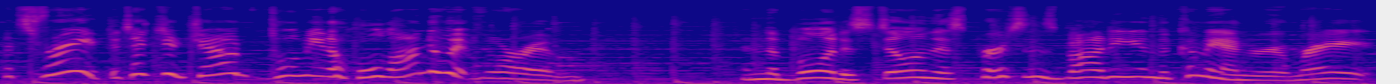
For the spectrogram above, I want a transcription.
That's right. Detective Jowd told me to hold on to it for him. And the bullet is still in this person's body in the command room, right?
